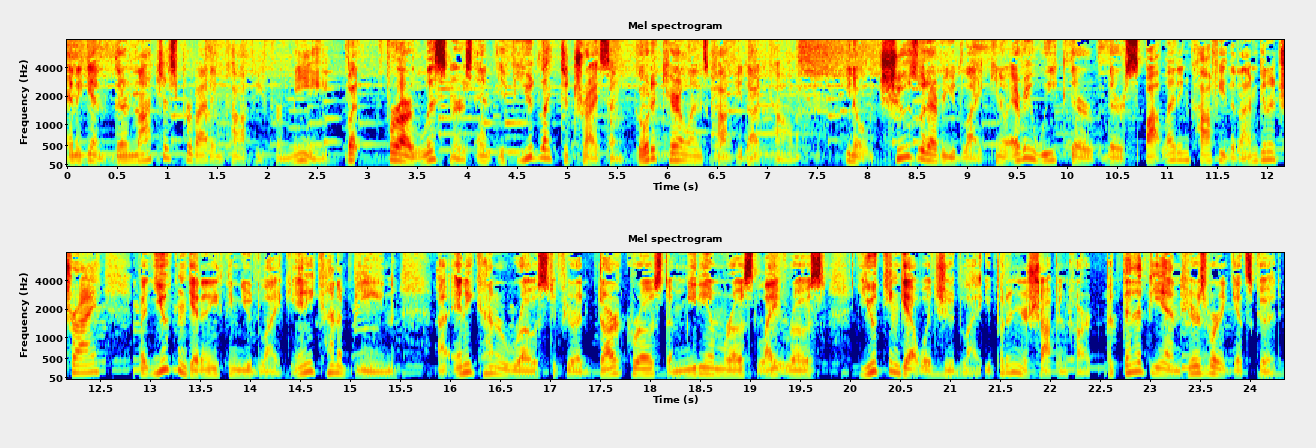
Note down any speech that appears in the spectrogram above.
And again, they're not just providing coffee for me, but for our listeners. And if you'd like to try some, go to carolinescoffee.com. you know, choose whatever you'd like. You know, every week they're they're spotlighting coffee that I'm going to try, but you can get anything you'd like, any kind of bean, uh, any kind of roast. If you're a dark roast, a medium roast, light roast, you can get what you'd like. You put it in your shopping cart, but then at the end, here's where it gets good.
